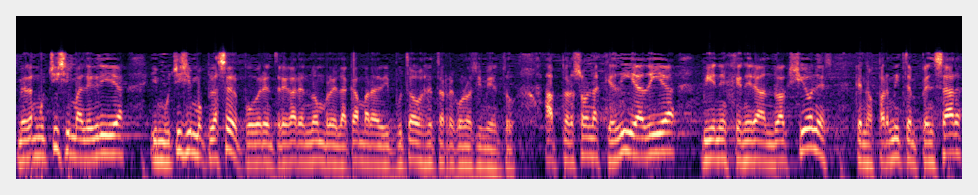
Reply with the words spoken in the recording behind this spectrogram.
me da muchísima alegría y muchísimo placer poder entregar en nombre de la Cámara de Diputados este reconocimiento a personas que día a día vienen generando acciones que nos permiten pensar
